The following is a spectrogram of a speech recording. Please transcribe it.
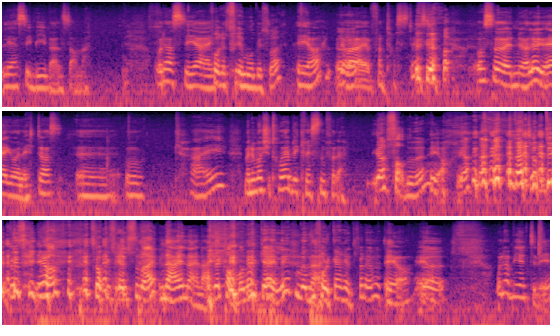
lese i Bibelen sammen. Og da sier jeg For et frimodig svar. Ja, det var fantastisk. Ja. Og så nøler jo jeg òg litt. Eh, OK. Men du må ikke tro jeg blir kristen for det. ja, sa du det? Ja. Ja. Det er så typisk, ikke sant? Skal ikke frelse meg. Nei, nei, nei. Det kan man jo ikke heller, men Nei. folk er redd for det, vet du. Ja, ja. Og da begynte vi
